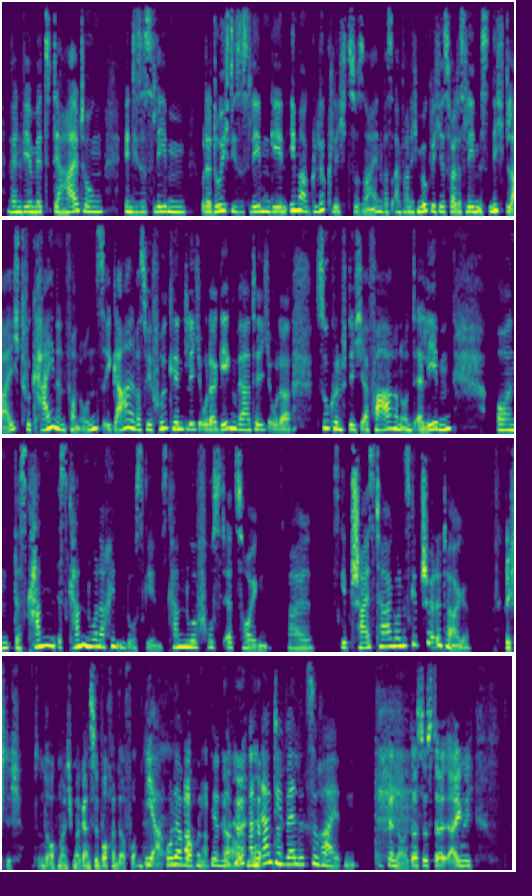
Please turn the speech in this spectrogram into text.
wenn wir mit der Haltung in dieses Leben oder durch dieses Leben gehen, immer glücklich zu sein, was einfach nicht möglich ist, weil das Leben ist nicht leicht für keinen von uns, egal was wir frühkindlich oder gegenwärtig oder zukünftig erfahren und erleben. Und das kann, es kann nur nach hinten losgehen. Es kann nur Frust erzeugen, weil es gibt Scheißtage und es gibt schöne Tage. Richtig. Und auch manchmal ganze Wochen davon. Ja, oder Wochen, genau. Man lernt die Welle zu reiten. Genau, das ist da eigentlich,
